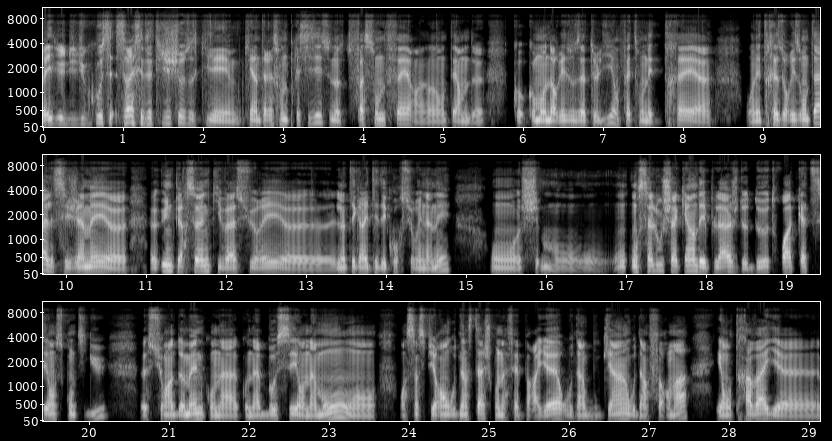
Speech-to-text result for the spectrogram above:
Bah, du, coup, c'est vrai que c'est peut-être quelque chose qui est, qui est intéressant de préciser, c'est notre façon de faire euh, en termes de co- comment on organise nos ateliers. En fait, on est très, euh, on est très horizontal. C'est jamais euh, euh, une personne qui va assurer euh, l'intégralité des cours sur une année. On, on, s'alloue chacun des plages de deux, trois, quatre séances contiguës euh, sur un domaine qu'on a qu'on a bossé en amont, en, s'inspirant ou d'un stage qu'on a fait par ailleurs, ou d'un bouquin, ou d'un format et on travaille euh,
